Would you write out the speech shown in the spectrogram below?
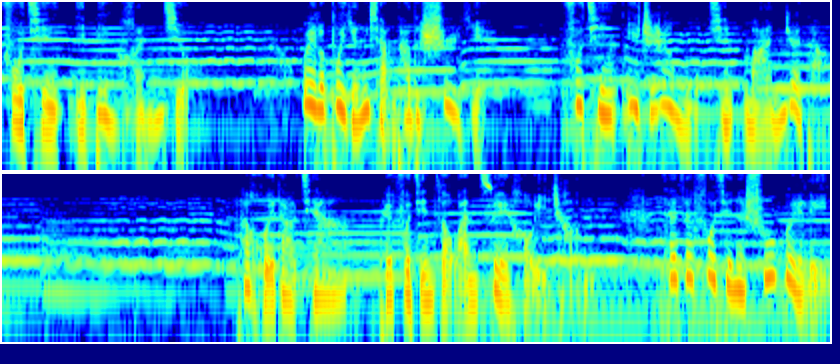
父亲已病很久。为了不影响他的事业，父亲一直让母亲瞒着他。他回到家，陪父亲走完最后一程，才在父亲的书柜里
